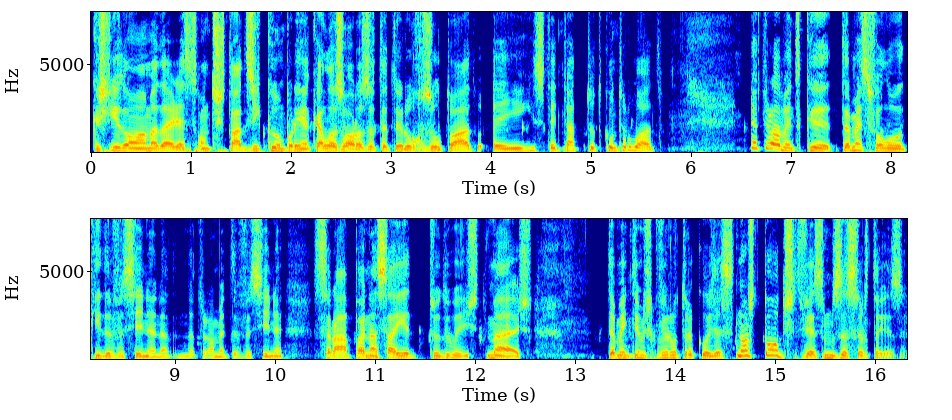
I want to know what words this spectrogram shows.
que chegam à Madeira são testados e cumprem aquelas horas até ter o resultado, aí isso tem estado tudo controlado. Naturalmente que também se falou aqui da vacina, naturalmente a vacina será a panaceia de tudo isto, mas também temos que ver outra coisa. Se nós todos tivéssemos a certeza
